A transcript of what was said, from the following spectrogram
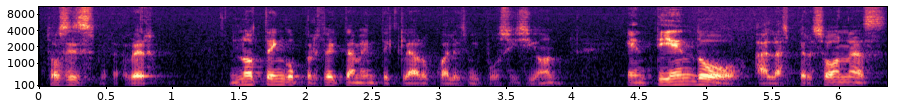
Entonces, a ver, no tengo perfectamente claro cuál es mi posición. Entiendo a las personas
